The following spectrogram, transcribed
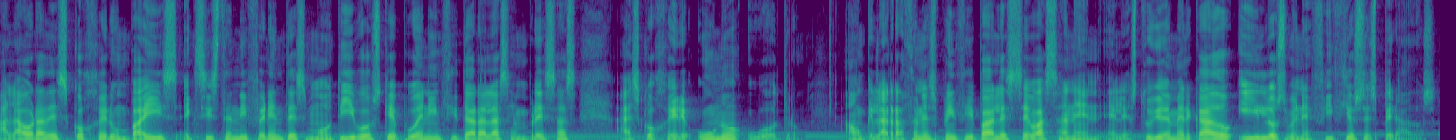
A la hora de escoger un país existen diferentes motivos que pueden incitar a las empresas a escoger uno u otro, aunque las razones principales se basan en el estudio de mercado y los beneficios esperados.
